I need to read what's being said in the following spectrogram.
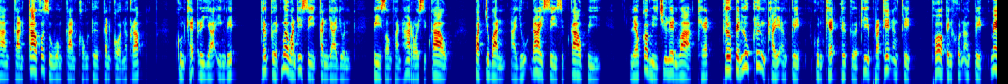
ทางการก้าวเข้าสู่วงการของเธอกันก่อนนะครับ คุณแคทริยาอิงริสเธอเกิดเมื่อวันที่ 4 กันยายน ปี 2519 ปัจจุบันอายุได้ 49 ปี แล้วก็มีชื่อเล่นว่าแคท เธอเป็นลูกครึ่งไทยอังกฤษ คุณแคทเธอเกิดที่ประเทศอังกฤษ พ่อเป็นคนอังกฤษ แม่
